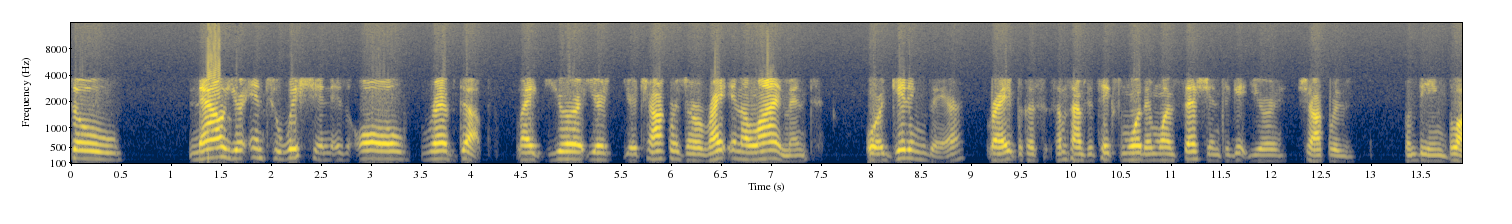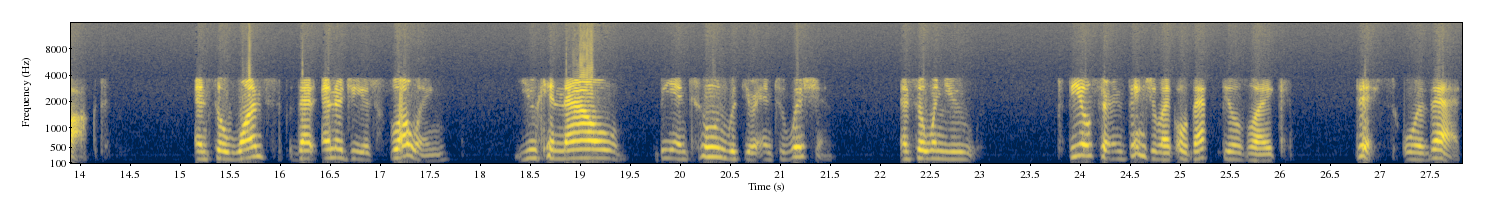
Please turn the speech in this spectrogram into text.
so now your intuition is all revved up. Like your your your chakras are right in alignment, or getting there, right? Because sometimes it takes more than one session to get your chakras from being blocked. And so once that energy is flowing, you can now be in tune with your intuition. And so when you feel certain things, you're like, oh, that feels like this or that.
